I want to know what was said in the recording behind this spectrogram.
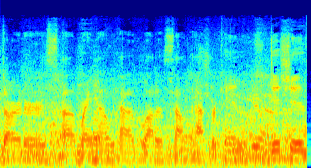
Starters. Um, right now we have a lot of South African dishes.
